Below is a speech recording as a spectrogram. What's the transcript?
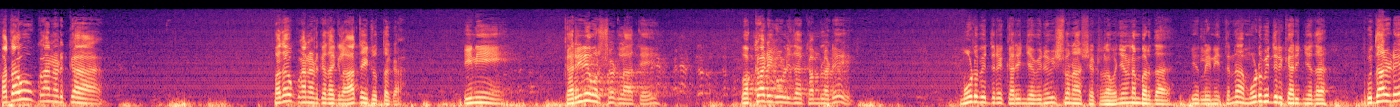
ಪದವು ಕಾನಡ್ಕ ಪದವು ಕಾನಡ್ಕದಾಗಿಲ್ಲ ಆತ ಇಟ್ಟು ಉತ್ತಕ ಇನಿ ಕರಿನೇ ವರ್ಷಡ್ಲ ಆತೆ. ಒಕ್ಕಾಡಿಗೋಳಿದ ಕಂಬ್ಲಡಿ ಮೂಡುಬಿದ್ರೆ ಕರಿಂಜವಿನ ವಿಶ್ವನಾಥ್ ಶೆಟ್ಟರ ಒಂಜನ ನಂಬರ್ದ ಇರ್ಲಿ ನೀತನ ಮೂಡುಬಿದ್ರೆ ಕರಿಂಜದ ಉದಾಹರಣೆ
